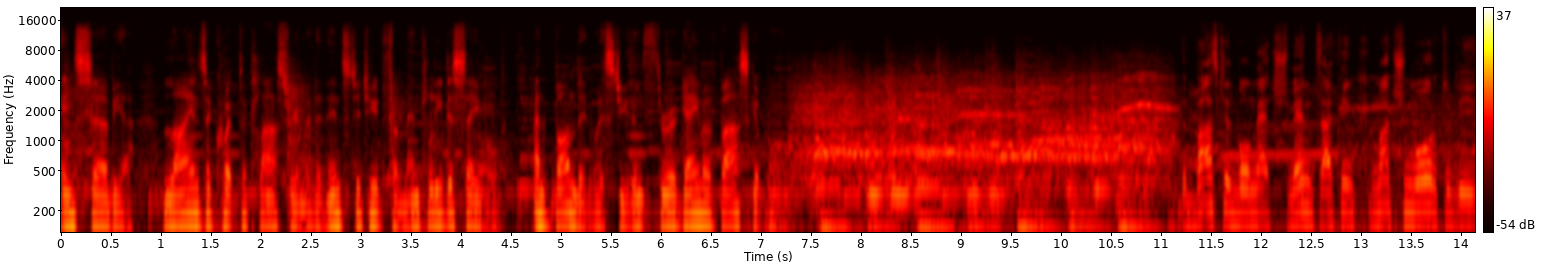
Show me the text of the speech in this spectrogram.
In Serbia, Lions equipped a classroom at an institute for mentally disabled and bonded with students through a game of basketball. The basketball match meant, I think, much more to the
